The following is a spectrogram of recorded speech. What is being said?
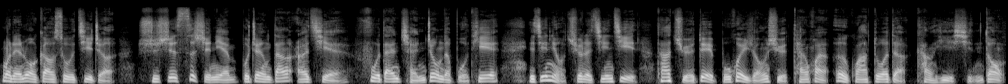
莫雷诺告诉记者，实施四十年不正当而且负担沉重的补贴，已经扭曲了经济。他绝对不会容许瘫痪厄瓜多的抗议行动。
